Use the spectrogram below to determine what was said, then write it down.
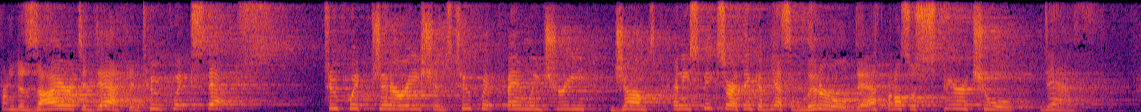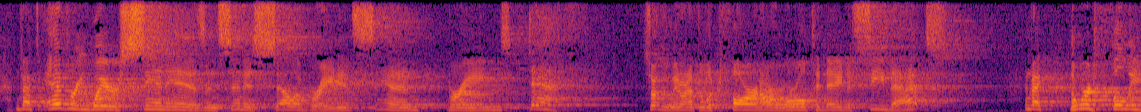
From desire to death in two quick steps, two quick generations, two quick family tree jumps. And he speaks here, I think, of, yes, literal death, but also spiritual death. In fact, everywhere sin is and sin is celebrated, sin brings death. Certainly, we don't have to look far in our world today to see that. In fact, the word fully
